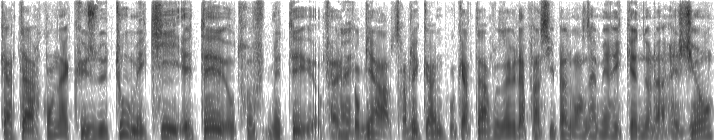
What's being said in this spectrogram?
Qatar qu'on accuse de tout, mais qui était, enfin, il faut bien se rappeler quand même qu'au Qatar, vous avez la principale banque américaine de la région,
